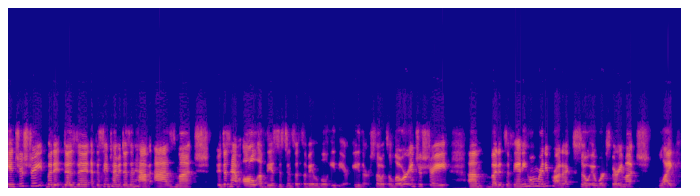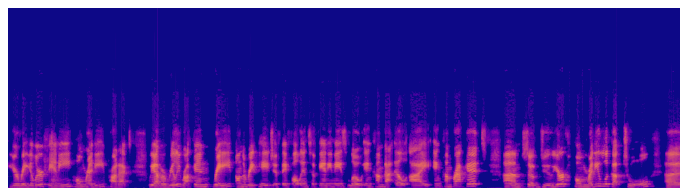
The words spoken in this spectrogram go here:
interest rate, but it doesn't, at the same time, it doesn't have as much, it doesn't have all of the assistance that's available either. either. So it's a lower interest rate, um, but it's a Fannie Home Ready product. So it works very much like your regular Fannie Home Ready product. We have a really rocking rate on the rate page if they fall into Fannie Mae's low income, that LI income bracket. Um, so do your Home Ready lookup tool, uh,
